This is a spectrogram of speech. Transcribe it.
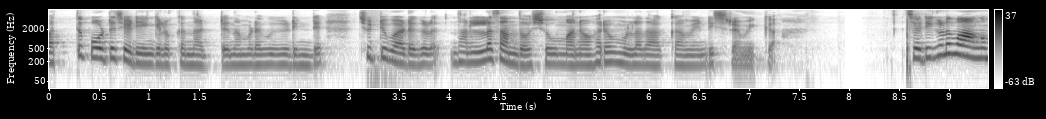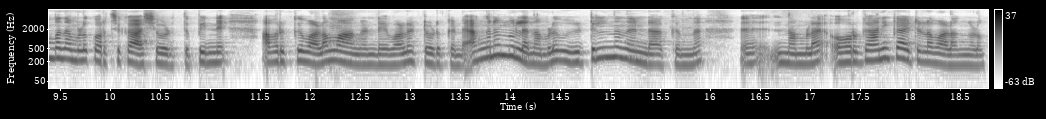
പത്ത് പോട്ട് ചെടിയെങ്കിലൊക്കെ നട്ട് നമ്മുടെ വീടിന്റെ ചുറ്റുപാടുകൾ നല്ല സന്തോഷവും മനോഹരവും ഉള്ളതാക്കാൻ വേണ്ടി ശ്രമിക്കുക. ചെടികൾ വാങ്ങുമ്പോൾ നമ്മൾ കുറച്ച് കാശ് കൊടുത്ത് പിന്നെ അവർക്ക് വളം വാങ്ങണ്ടേ വളം ഇട്ട് കൊടുക്കണ്ടേ അങ്ങനെയൊന്നുമില്ല നമ്മൾ വീട്ടിൽ നിന്ന് ഉണ്ടാക്കുന്ന നമ്മളെ ഓർഗാനിക്കായിട്ടുള്ള വളങ്ങളും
